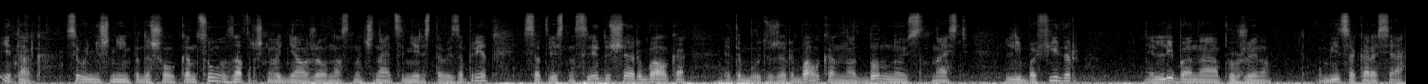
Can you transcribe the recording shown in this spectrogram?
Итак, Сегодняшний день подошел к концу. С завтрашнего дня уже у нас начинается нерестовый запрет. Соответственно, следующая рыбалка, это будет уже рыбалка на донную снасть. Либо фидер, либо на пружину. Убийца карася.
